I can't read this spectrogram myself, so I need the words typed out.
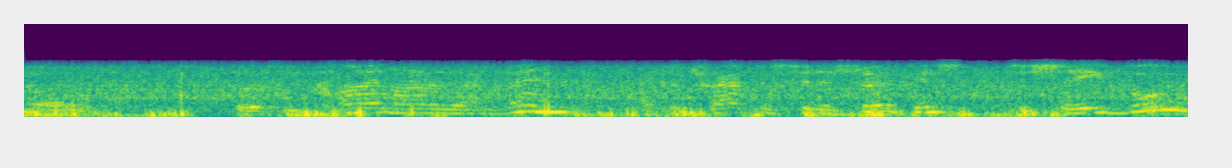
No. But if we climb out of that vent, I could track us to the surface to save Boo.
